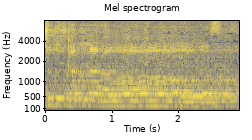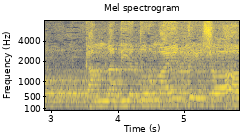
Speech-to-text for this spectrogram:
শুধু কান্নার আওয়াজ। কান্না দিয়ে তোর মায়ের থেকে সব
